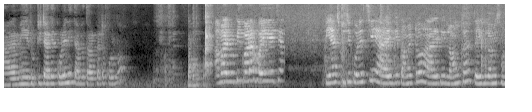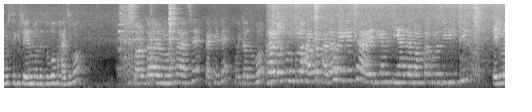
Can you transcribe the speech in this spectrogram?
আর আমি রুটিটা আগে করে নিই, তারপর তড়কাটা করব। আমার রুটি করা হয়ে গেছে। পেঁয়াজ কুচি করেছি, আর এইদিকে টমেটো, আর এইদিকে লঙ্কা, তো এইগুলো আমি সমস্ত কিছু এর মধ্যে দেবো, ভাজবো। সরকার মশলা আছে, প্যাকেটে, ওইটা দেবো। আর রসুনগুলো হালকা ভাজা হয়ে গেছে, আর এদিকে আমি পেঁয়াজ আর লঙ্কাগুলো দিয়ে দিয়েছি এগুলো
